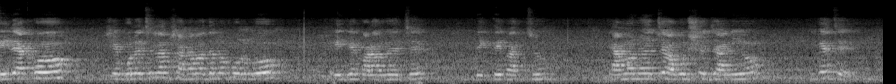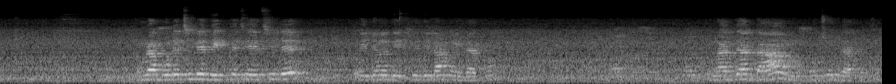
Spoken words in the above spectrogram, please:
এই দেখো সে বলেছিলাম শাখা বাঁধানো করব। এই যে করা হয়েছে দেখতেই পাচ্ছ। কেমন হয়েছে অবশ্যই জানিও ঠিক আছে? তোমরা বলেছিলে, দেখতে চেয়েছিলে, ওই জন্য দেখিয়ে দিলাম, এই দেখো। ওনার যা দাম, প্রচুর দেখাচ্ছে।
